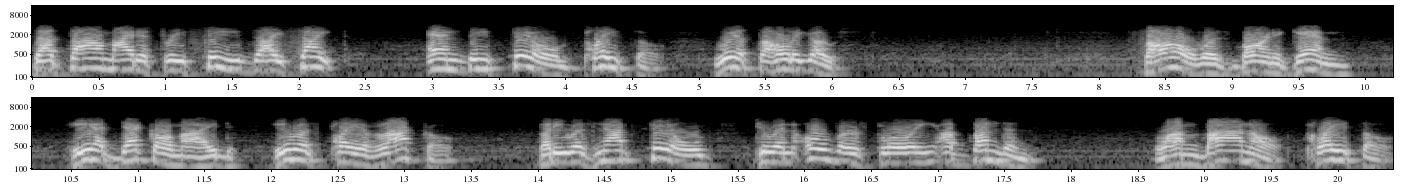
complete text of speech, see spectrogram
that thou mightest receive thy sight and be filled, pletho, with the Holy Ghost. Saul was born again. He had dechomai. He was plerako, but he was not filled to an overflowing abundance. Lambano, pletho,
